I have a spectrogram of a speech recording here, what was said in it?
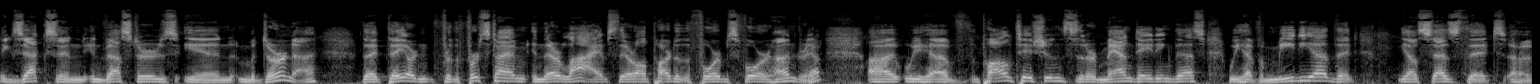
execs and investors in Moderna that they are for the first time in their lives they're all part of the Forbes 400. Yep. Uh, we have politicians that are mandating this. We have media that you know says that uh,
